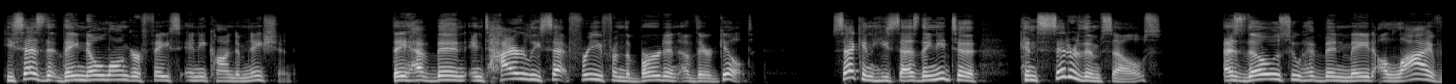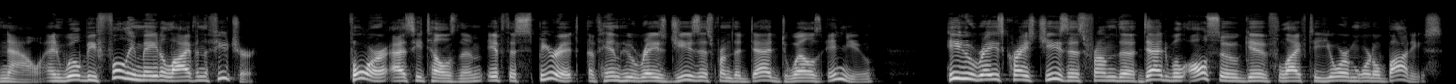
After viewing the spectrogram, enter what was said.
he says that they no longer face any condemnation. They have been entirely set free from the burden of their guilt. Second, he says they need to consider themselves as those who have been made alive now and will be fully made alive in the future. For, as he tells them, if the spirit of him who raised Jesus from the dead dwells in you, he who raised Christ Jesus from the dead will also give life to your mortal bodies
